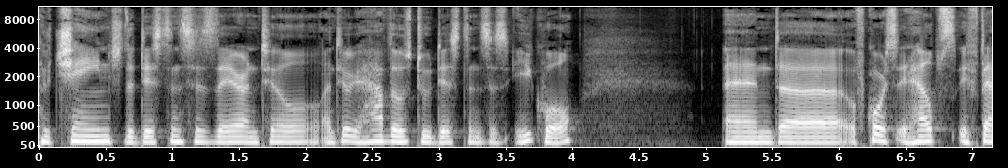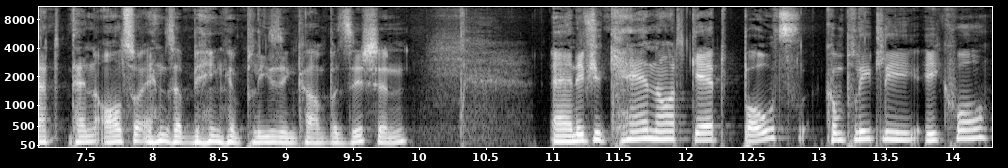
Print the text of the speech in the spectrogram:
to change the distances there until until you have those two distances equal. And uh, of course, it helps if that then also ends up being a pleasing composition. And if you cannot get both completely equal,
